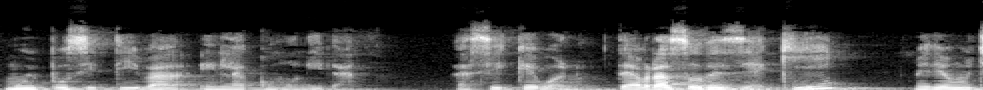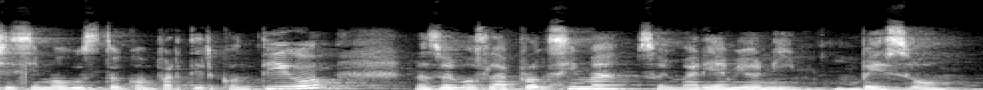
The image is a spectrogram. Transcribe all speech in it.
muy positiva en la comunidad. Así que bueno, te abrazo desde aquí. Me dio muchísimo gusto compartir contigo. Nos vemos la próxima. Soy María Mioni. Un beso.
